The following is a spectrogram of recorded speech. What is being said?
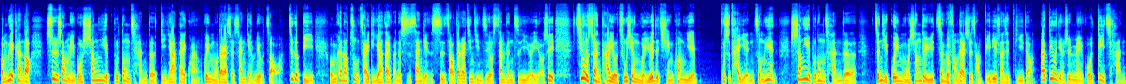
我们可以看到，事实上，美国商业不动产的抵押贷款规模大概是三点六兆啊，这个比我们看到住宅抵押贷款的十三点四兆，大概仅仅只有三分之一而已哦。所以，就算它有出现违约的情况，也不是太严重，因为商业不动产的。整体规模相对于整个房贷市场比例算是低的。那第二点是美国地产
